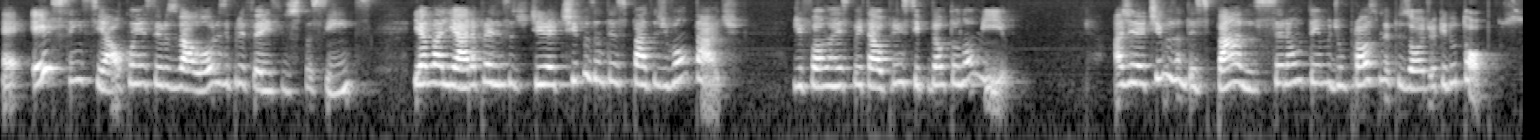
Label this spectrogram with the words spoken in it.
é essencial conhecer os valores e preferências dos pacientes e avaliar a presença de diretivas antecipadas de vontade, de forma a respeitar o princípio da autonomia. As diretivas antecipadas serão o tema de um próximo episódio aqui do Tópicos.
